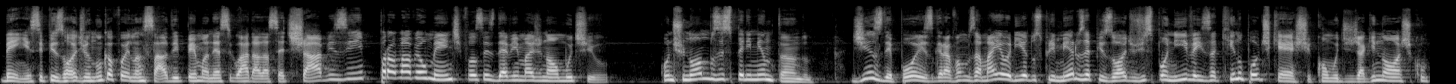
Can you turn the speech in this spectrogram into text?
Bem, esse episódio nunca foi lançado e permanece guardado a sete chaves e provavelmente vocês devem imaginar o motivo. Continuamos experimentando. Dias depois, gravamos a maioria dos primeiros episódios disponíveis aqui no podcast, como o de diagnóstico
